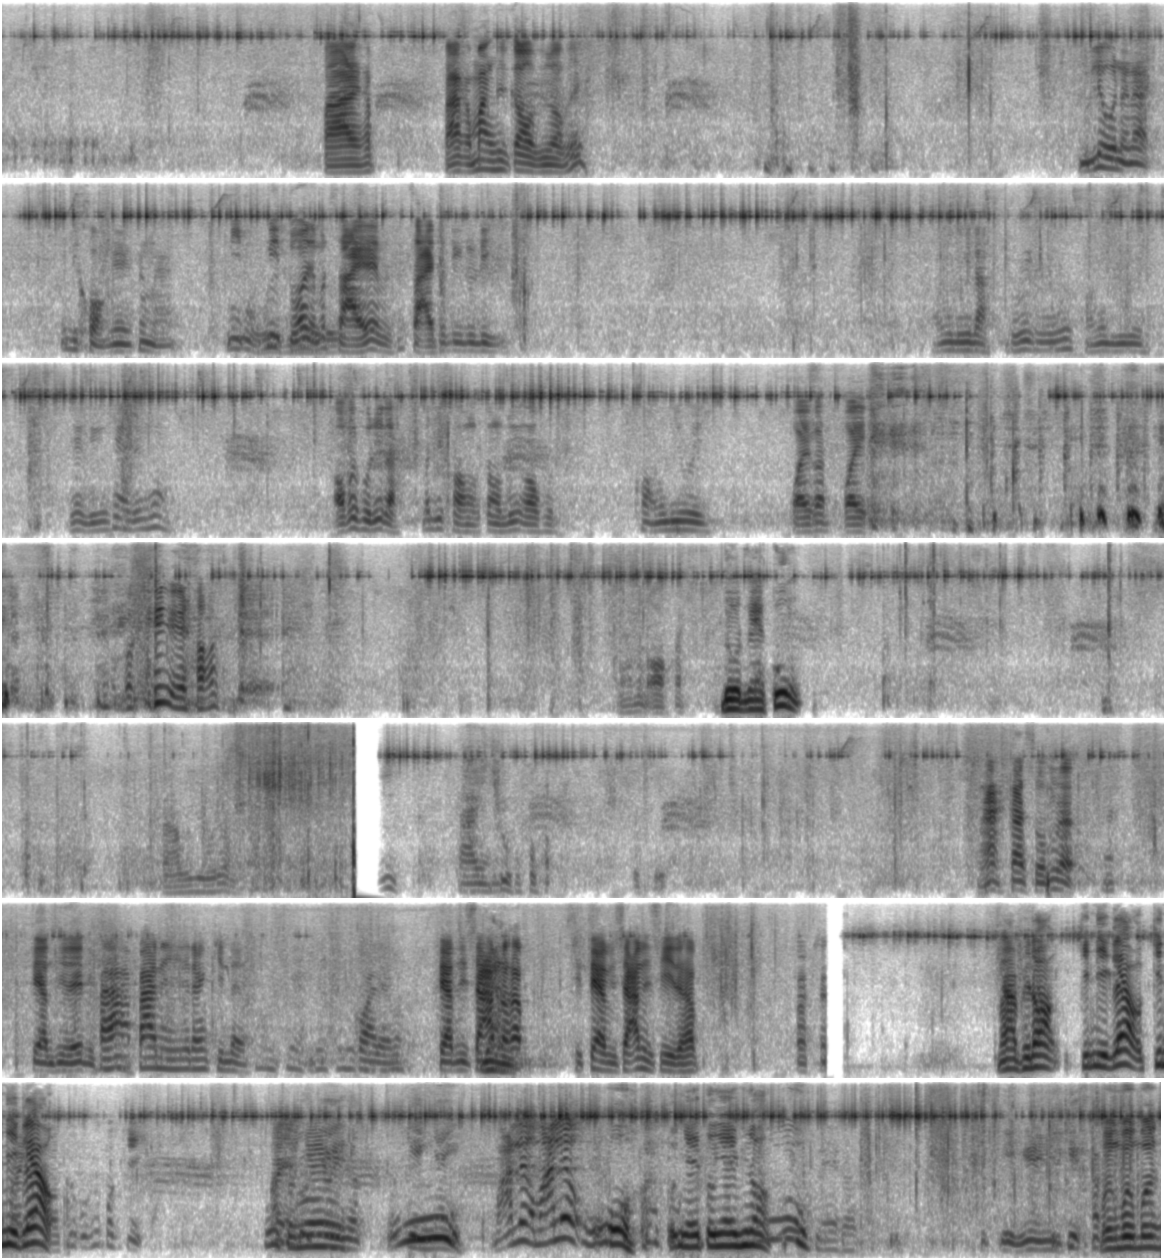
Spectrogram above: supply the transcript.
ปลาเลยครับปลากระมังคือเก่าพี่น้องเอ้ยหมุนเร็วหน่อยนะ มันดีของไงทั้งหน้ามีมีตัวเนี่ยมันสายเลยมันสายทุกทีดูดิของดีล่ะดูดูของดีแค่ดึงแค่ดึงแค่ออกไปพุ่นนี่ล่ะมันที่ของต้องดึงออกพุ่นของดีเว้ยปล่อยก่อนปล่อยบ่คือหรอกให้มันออกก่อนโดดแม่กุ้งปลาอยู่ด้วยตายอยู่ นะ ถ้าสมแล้วเตรียมทีเลยดิปลาปลานี่ยังกินได้ก้อยได้ปะเตรียมที่สามแล้วครับสิเตรียมที่สามที่สี่แล้วครับมาพี่น้องกินอีกแล้ว กินอีกแล้วอุ้ยตัวใหญ่เว้ยมาเร็วมาเร็วโอ้ตัวใหญ่ตัวใหญ่พี่น้องเบิ้งเบิ้งเบิ้ง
